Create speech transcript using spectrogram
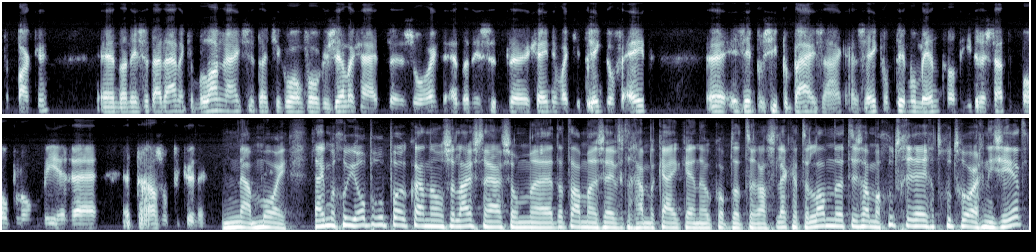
te pakken. En dan is het uiteindelijk het belangrijkste dat je gewoon voor gezelligheid zorgt. En dan is hetgene wat je drinkt of eet, eh, is in principe bijzaak. En zeker op dit moment, want iedereen staat te popelen om weer eh, het terras op te kunnen. Nou, mooi. Lijkt me een goede oproep ook aan onze luisteraars om eh, dat allemaal eens even te gaan bekijken en ook op dat terras lekker te landen. Het is allemaal goed geregeld, goed georganiseerd.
